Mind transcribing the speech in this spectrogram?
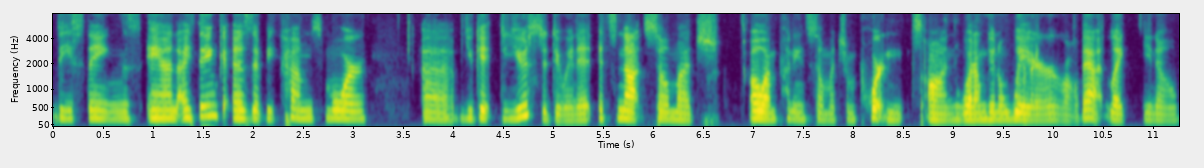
these things and i think as it becomes more uh, you get used to doing it it's not so much oh i'm putting so much importance on what i'm going to wear or all that like you know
